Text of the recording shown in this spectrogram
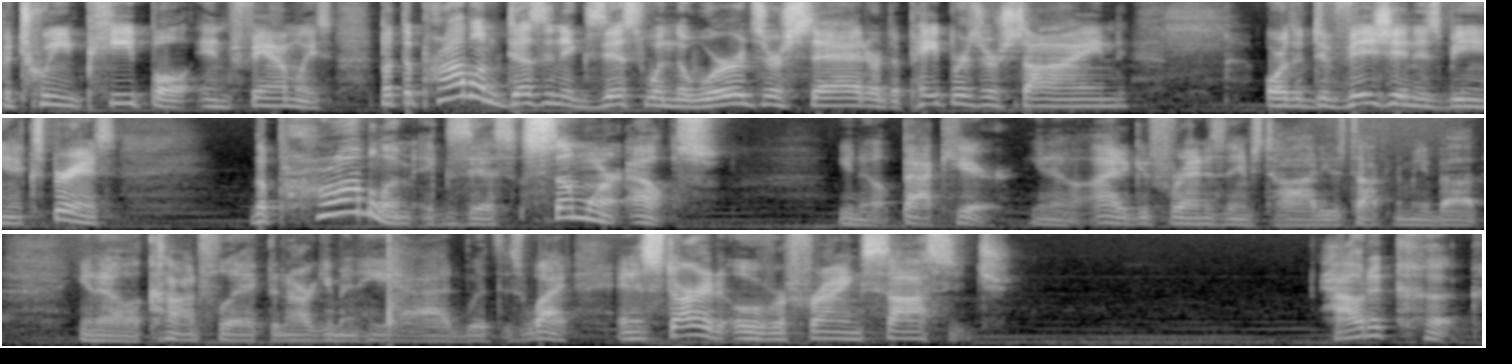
between people in families. But the problem doesn't exist when the words are said or the papers are signed or the division is being experienced. The problem exists somewhere else. You know, back here. You know, I had a good friend, his name's Todd. He was talking to me about, you know, a conflict, an argument he had with his wife. And it started over frying sausage how to cook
